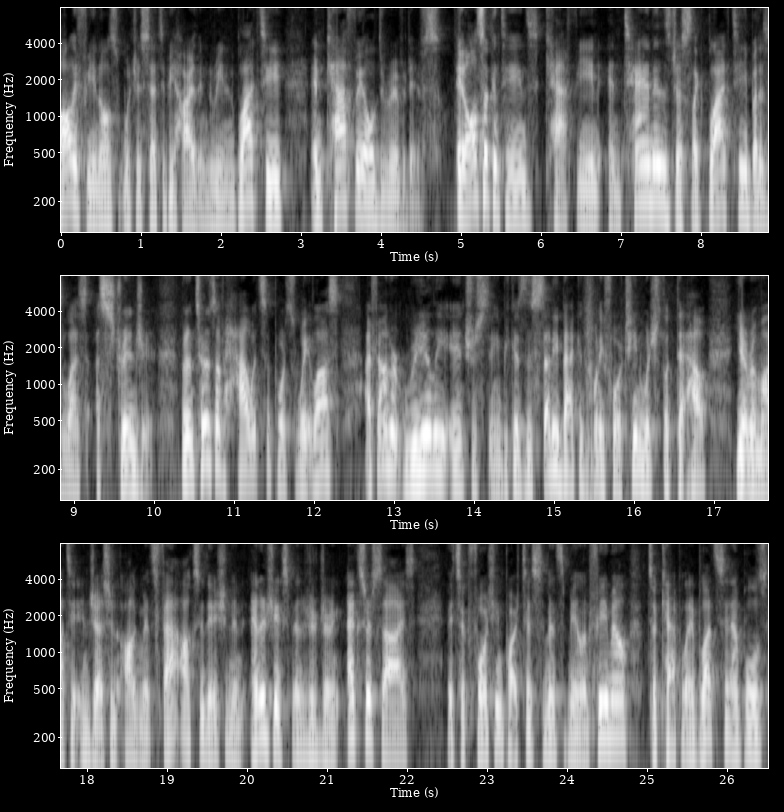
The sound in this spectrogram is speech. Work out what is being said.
polyphenols, which is said to be higher than green and black tea, and caffeoyl derivatives. It also contains caffeine and tannins, just like black tea, but is less astringent. But in terms of how it supports weight loss, I found it really interesting because the study back in 2014, which looked at how yerba mate ingestion augments fat oxidation and energy expenditure during exercise, they took 14 participants, male and female, took capillary blood samples,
